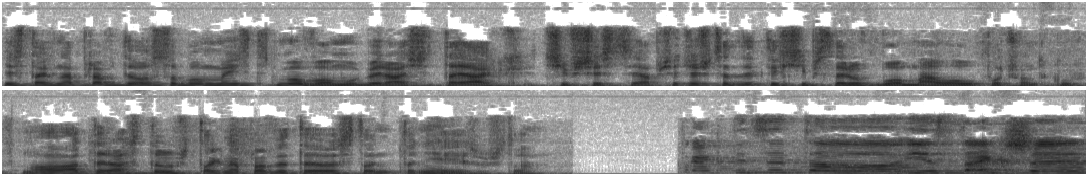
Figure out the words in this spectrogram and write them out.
jest tak naprawdę osobą mainstreamową, ubiera się tak jak ci wszyscy, a przecież wtedy tych hipsterów było mało u początków. No a teraz to już tak naprawdę teraz to, to nie jest już to. W praktyce to jest tak, że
